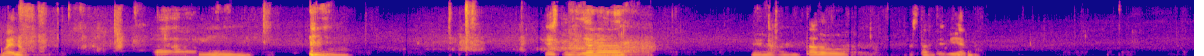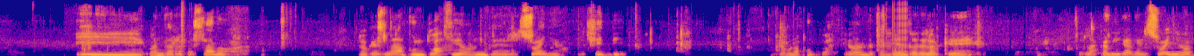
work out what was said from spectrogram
Bueno, esta mañana me he levantado bastante bien. Y cuando he repasado lo que es la puntuación del sueño de Fitbit, tengo una puntuación dependiendo de lo que es la calidad del sueño,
